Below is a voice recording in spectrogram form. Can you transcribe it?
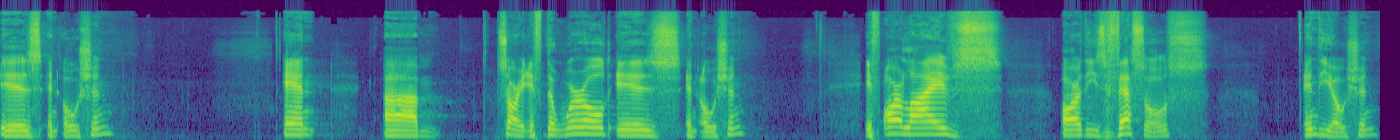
is an ocean, and um, sorry, if the world is an ocean, if our lives are these vessels in the ocean,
